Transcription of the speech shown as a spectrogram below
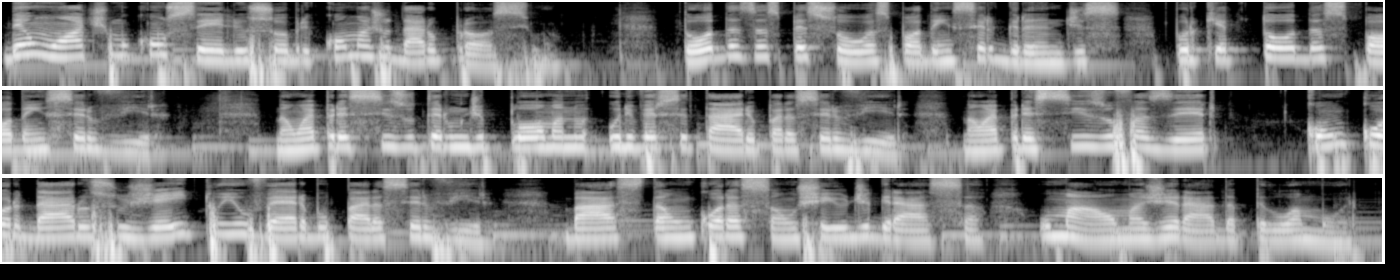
deu um ótimo conselho sobre como ajudar o próximo. Todas as pessoas podem ser grandes, porque todas podem servir. Não é preciso ter um diploma universitário para servir. Não é preciso fazer concordar o sujeito e o verbo para servir. Basta um coração cheio de graça, uma alma gerada pelo amor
